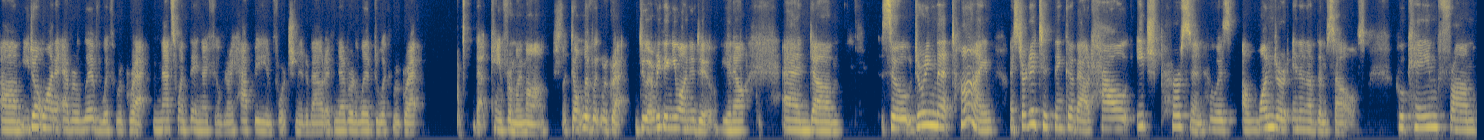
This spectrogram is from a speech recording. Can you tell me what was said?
um, you don't want to ever live with regret. And that's one thing i feel very happy and fortunate about. I've never lived with regret that came from my mom. She's like don't live with regret. Do everything you want to do you know? And um, so during that time i started to think about how each person who is a wonder in and of themselves who came from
